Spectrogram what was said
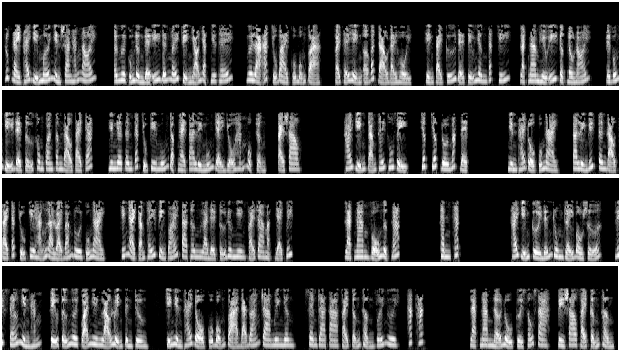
Lúc này Thái Diễm mới nhìn sang hắn nói, ở ngươi cũng đừng để ý đến mấy chuyện nhỏ nhặt như thế, ngươi là ác chủ bài của bổn tọa, phải thể hiện ở bách đạo đại hội, hiện tại cứ để tiểu nhân đắc chí, Lạc Nam hiểu ý gật đầu nói, để vốn dĩ đệ tử không quan tâm đạo tài cát, nhưng nghe tên các chủ kia muốn gặp ngài ta liền muốn dạy dỗ hắn một trận, tại sao? Thái Diễm cảm thấy thú vị, chớp chớp đôi mắt đẹp. Nhìn thái độ của ngài, ta liền biết tên đạo tài các chủ kia hẳn là loại bám đuôi của ngài, khiến ngài cảm thấy phiền toái ta thân là đệ tử đương nhiên phải ra mặt giải quyết. Lạc Nam vỗ ngực đáp. Thanh khách. Thái Diễm cười đến run rẩy bầu sữa, liếc xéo nhìn hắn, tiểu tử ngươi quả nhiên lão luyện tình trường, chỉ nhìn thái độ của bổn tọa đã đoán ra nguyên nhân, xem ra ta phải cẩn thận với ngươi, hắc hắc. Lạc Nam nở nụ cười xấu xa, vì sao phải cẩn thận?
